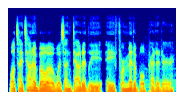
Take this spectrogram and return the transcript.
While Titanoboa was undoubtedly a formidable predator,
